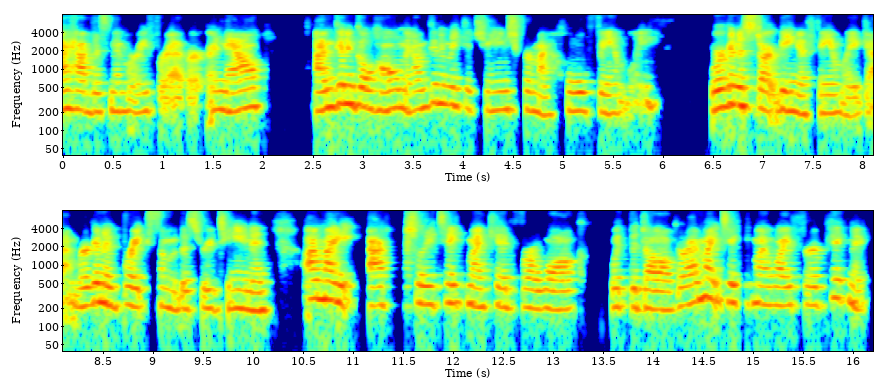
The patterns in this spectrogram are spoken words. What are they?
I have this memory forever. Or now I'm going to go home and I'm going to make a change for my whole family. We're going to start being a family again. We're going to break some of this routine. And I might actually take my kid for a walk with the dog, or I might take my wife for a picnic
